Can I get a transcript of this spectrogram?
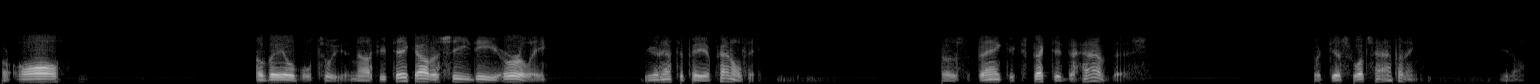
are all available to you. Now, if you take out a CD early, you're going to have to pay a penalty because the bank expected to have this. But guess what's happening? You know,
